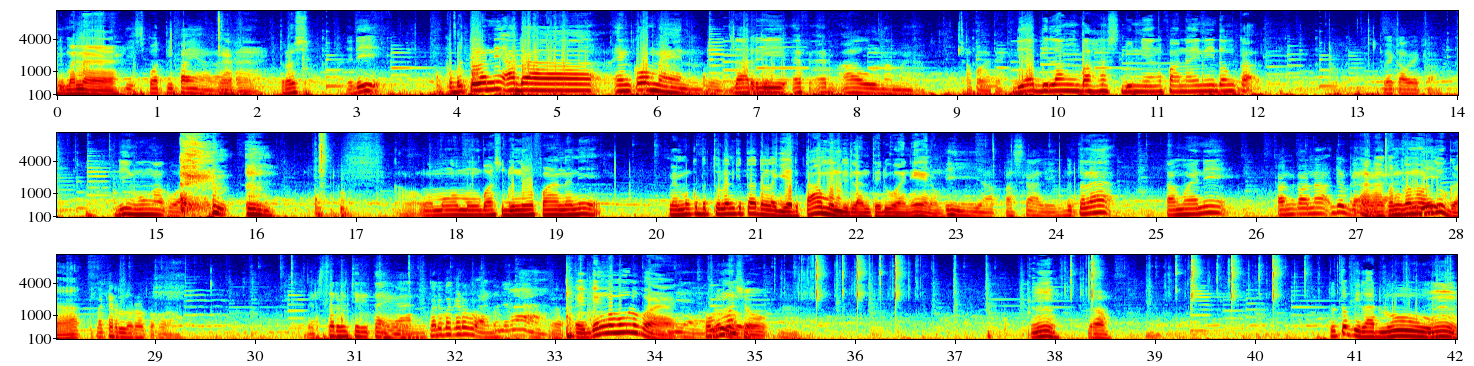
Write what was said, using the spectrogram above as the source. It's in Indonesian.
Di mana? di Spotify ya kan. Ah. terus Jadi kebetulan nih ada yang komen Hmm, dari FM Aul namanya. apa katanya? Dia bilang bahas dunia yang fana ini dong kak. WKWK. Bingung aku. Kalau ngomong-ngomong bahas dunia fana nih, memang kebetulan kita ada lagi ada tamu di lantai dua nih kan om. Iya, pas sekali. Sebetulnya tamu ini kawan-kawan juga. Nah, ya. Jadi, juga. Bakar dulu rokok Bang. Biar seru cerita ya kan. Kau udah bakar rokok kan? Udah lah. Eh jangan ngomong lu pak. Iya. Kau belum masuk. Nah, Hmm, ya. tutup bila dulu. Hmm.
